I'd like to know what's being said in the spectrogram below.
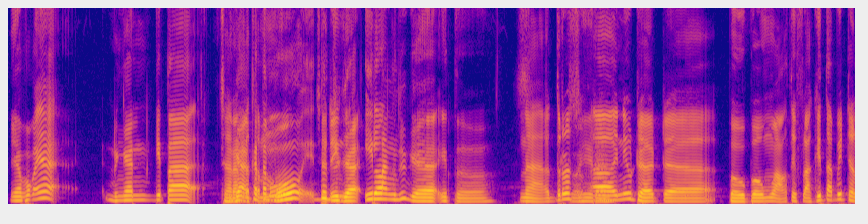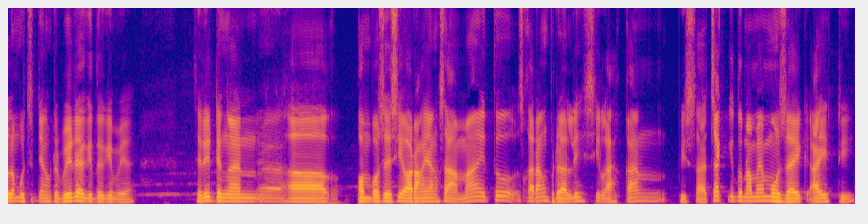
ya pokoknya dengan kita Jarang nggak ketemu, ketemu, itu jadi- juga hilang juga itu. Nah, terus eh, ini udah ada bau-bau mu aktif lagi tapi dalam wujud yang berbeda gitu Kim ya. Jadi dengan Ya. eh, komposisi orang yang sama itu sekarang beralih silahkan bisa cek itu namanya Mosaic ID.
